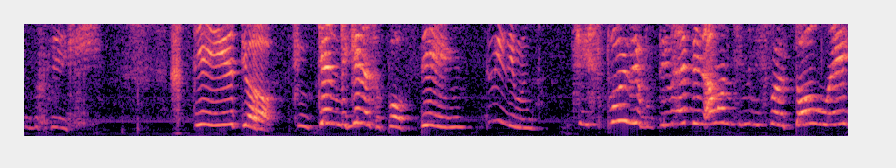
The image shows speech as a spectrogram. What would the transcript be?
Ydych chi'ch? chdi ydi o. Ti'n gen i gynnwys o bob dim. Dwi ddim yn... Ti'n sboilio bob dim hefyd, a wan ti'n ddim yn sboilio doli.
